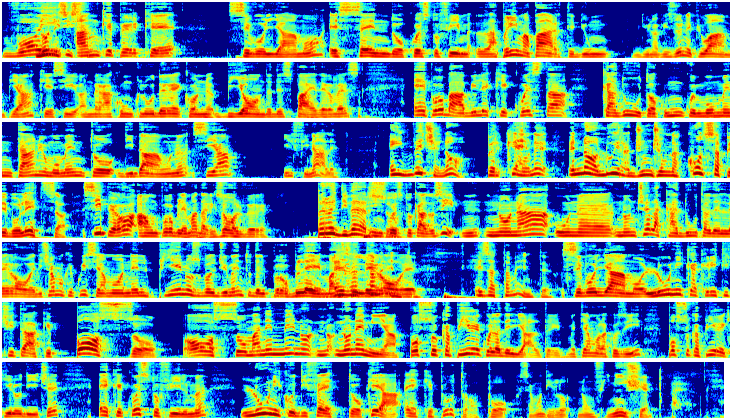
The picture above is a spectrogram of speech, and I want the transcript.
Non Vuoi esiste. anche perché, se vogliamo, essendo questo film la prima parte di, un- di una visione più ampia, che si andrà a concludere con Beyond the Spider-Verse, è probabile che questa caduta o comunque momentaneo momento di down sia il finale. E invece no, perché non è... E no, lui raggiunge una consapevolezza, Sì, però ha un problema da risolvere. però è diverso. In questo caso, sì, n- non ha un. eh, non c'è la caduta dell'eroe. Diciamo che qui siamo nel pieno svolgimento del problema dell'eroe. Esattamente. Se vogliamo, l'unica criticità che posso. osso, ma nemmeno no- non è mia. Posso capire quella degli altri, mettiamola così. Posso capire chi lo dice. È che questo film, l'unico difetto che ha è che purtroppo, possiamo dirlo, non finisce.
